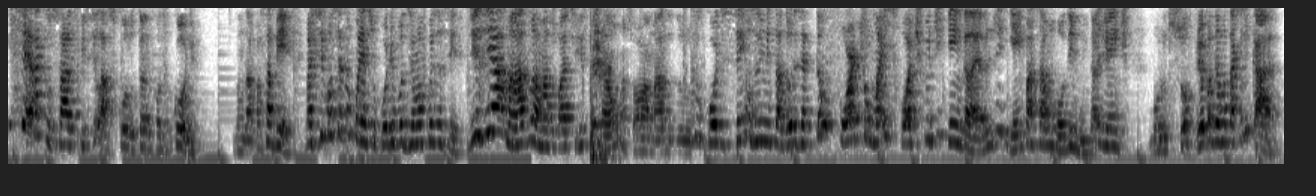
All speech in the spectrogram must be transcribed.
E será que o Sasuke se lascou lutando contra o Code? Não dá para saber. Mas se você não conhece o Code, eu vou dizer uma coisa assim. Dizia Amado, Amado Batista, não, mas só o Amado do... Que o Code sem os limitadores é tão forte ou mais forte que o Jigen, galera. O Jigen passava um rodo em muita gente. O Boruto sofreu para derrotar aquele cara.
